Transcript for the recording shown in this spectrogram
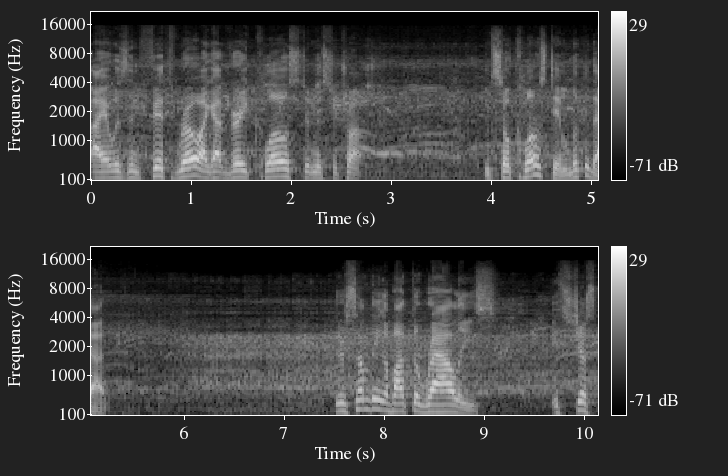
I was in fifth row. I got very close to Mr. Trump. I'm so close to him. Look at that. There's something about the rallies. It's just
